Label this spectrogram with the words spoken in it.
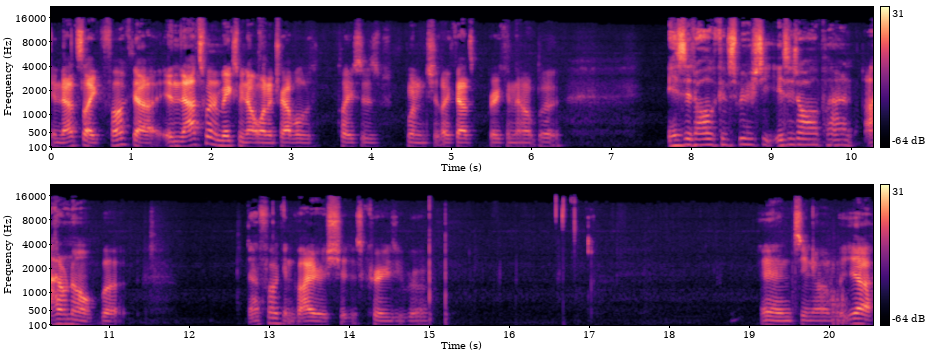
and that's like fuck that, and that's when it makes me not want to travel places when shit like that's breaking out. But is it all a conspiracy? Is it all a plan? I don't know, but that fucking virus shit is crazy, bro. And you know, yeah,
